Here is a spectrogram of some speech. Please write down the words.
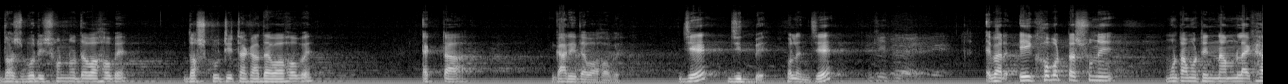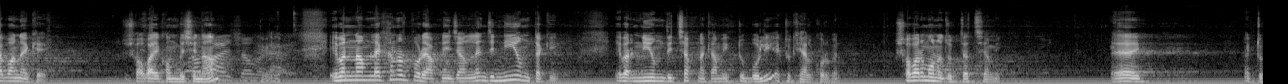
দশ ভরি স্বর্ণ দেওয়া হবে। দশ কোটি টাকা দেওয়া হবে একটা গাড়ি দেওয়া হবে। যে জিতবে বলেন যে এবার এই খবরটা শুনে মোটামুটি নাম লেখা বানাকে সবাই কম বেশি নাম। এবার নাম লেখানোর পরে আপনি জানলেন যে নিয়মটা কি? এবার নিয়ম দিচ্ছে আপনাকে আমি একটু বলি একটু খেয়াল করবেন। সবার মনোযোগ চাচ্ছি আমি। এই একটু।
